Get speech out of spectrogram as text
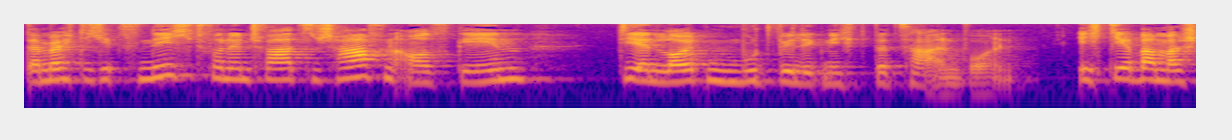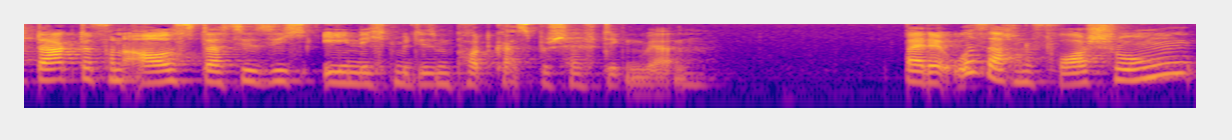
da möchte ich jetzt nicht von den schwarzen Schafen ausgehen, die ihren Leuten mutwillig nicht bezahlen wollen. Ich gehe aber mal stark davon aus, dass sie sich eh nicht mit diesem Podcast beschäftigen werden. Bei der Ursachenforschung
